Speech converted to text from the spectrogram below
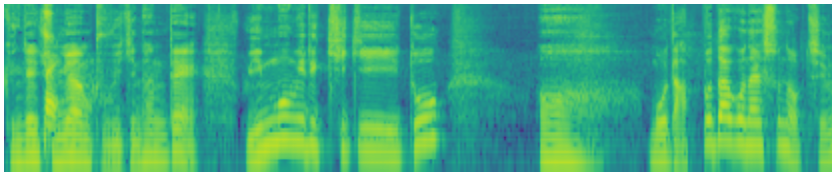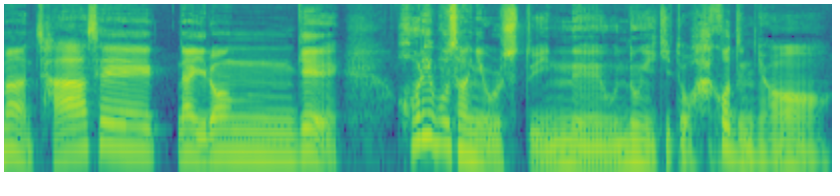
굉장히 네. 중요한 부위긴 한데 윗몸 일으키기도 어, 뭐 나쁘다고는 할 수는 없지만 자세나 이런 게 허리 부상이 올 수도 있는 운동이기도 하거든요.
